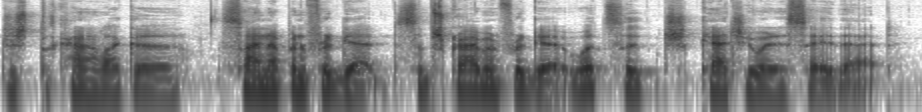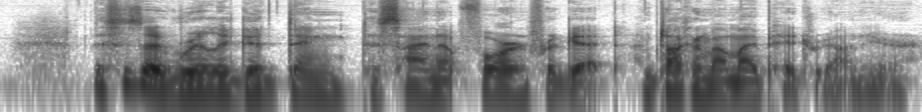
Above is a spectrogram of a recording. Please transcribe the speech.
just kind of like a sign up and forget, subscribe and forget. What's the catchy way to say that? This is a really good thing to sign up for and forget. I'm talking about my Patreon here.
